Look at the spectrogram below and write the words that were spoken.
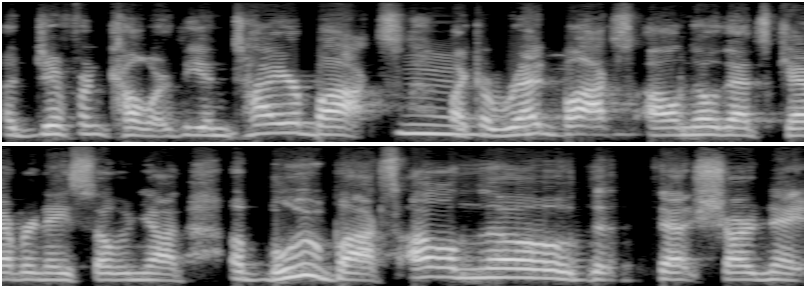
a different color, the entire box? Mm. Like a red box, I'll know that's Cabernet Sauvignon. A blue box, I'll know that that's Chardonnay.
